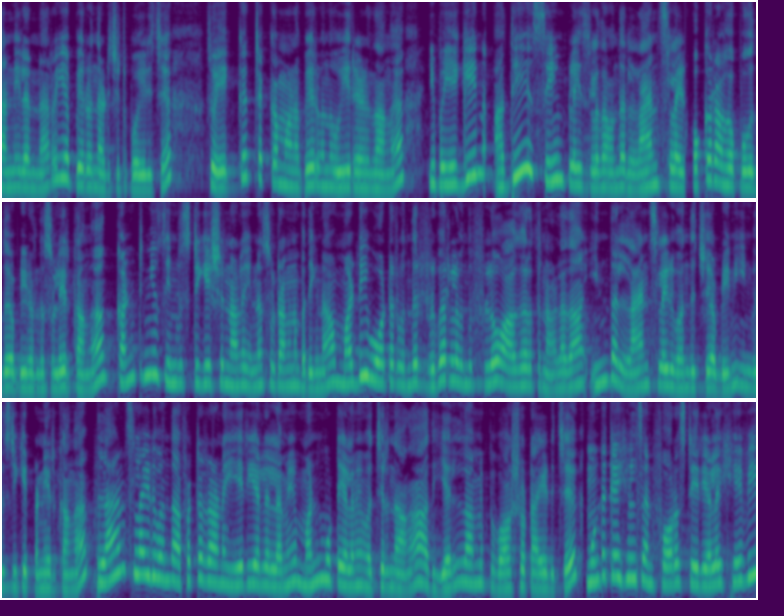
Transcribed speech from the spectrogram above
தண்ணியில் நிறைய பேர் வந்து அடிச்சுட்டு போயிடுச்சு ஸோ எக்கச்சக்கமான பேர் வந்து உயிரிழந்தாங்க. இப்போ எகெயின் அதே சேம் பிளேஸில் தான் வந்து லேண்ட் ஸ்லைட் ஒக்கராக போகுது அப்படின்னு வந்து சொல்லியிருக்காங்க. கண்டினியூஸ் இன்வெஸ்டிகேஷனால என்ன சொல்கிறாங்கன்னு பார்த்தீங்கன்னா மடி வாட்டர் வந்து ரிவரில் வந்து ஃப்ளோ ஆகிறதுனால தான் இந்த லேண்ட்ஸ்லைடு வந்துச்சு அப்படின்னு இன்வெஸ்டிகேட் பண்ணியிருக்காங்க. லேண்ட்ஸ்லைடு வந்து அஃபெக்டட் ஆன ஏரியாவில் எல்லாமே மண் மூட்டை எல்லாமே வச்சிருந்தாங்க. அது எல்லாமே இப்போ வாஷ் அவுட் ஆயிடுச்சு. முண்டக்கை ஹில்ஸ் அண்ட் ஃபாரஸ்ட் ஏரியால ஹெவி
